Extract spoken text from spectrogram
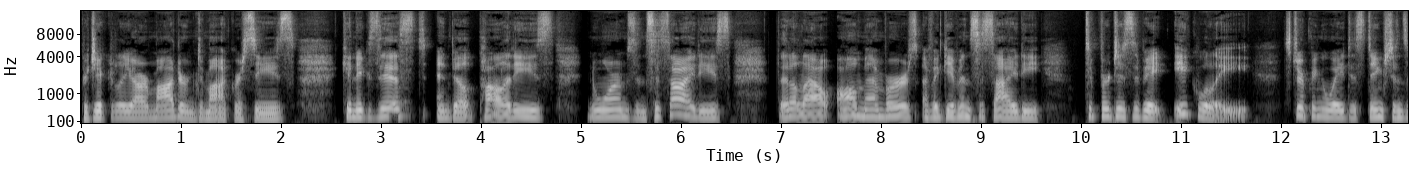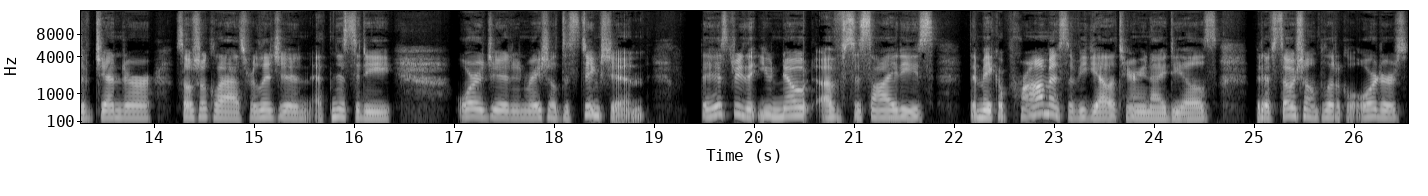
particularly our modern democracies, can exist and build polities, norms, and societies that allow all members of a given society to participate equally, stripping away distinctions of gender, social class, religion, ethnicity, origin, and racial distinction. The history that you note of societies that make a promise of egalitarian ideals, but have social and political orders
